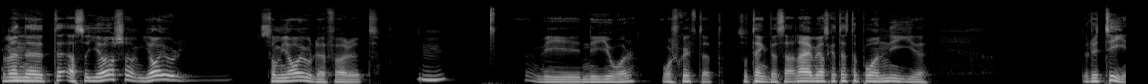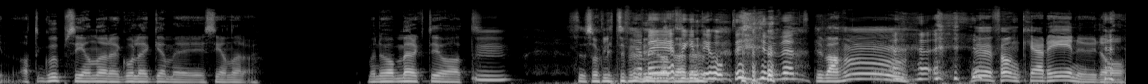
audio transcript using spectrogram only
Men eh, alltså gör som jag gjorde, som jag gjorde förut Mm. vid nyår, årsskiftet, så tänkte jag så här, nej men jag ska testa på en ny rutin. Att gå upp senare, gå och lägga mig senare. Men då märkte jag att Mm. du såg lite Ja, förvirrad men jag fick inte ihop det i huvudet. Du bara hmm, hur funkar det nu då?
